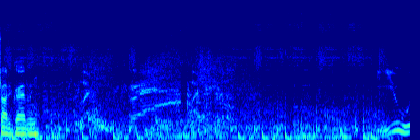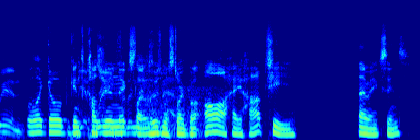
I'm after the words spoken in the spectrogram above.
I tried grabbing. You win. Will I go up against Get Kazuya for the next? Like, next who's my story? But oh, hey, Hachi. That makes sense.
